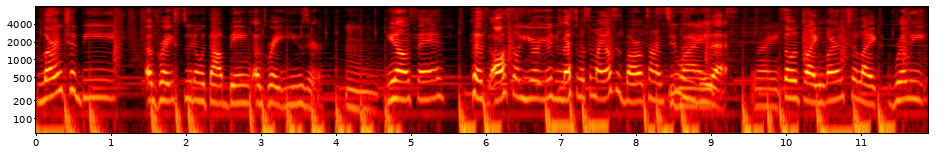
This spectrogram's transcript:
learn to be a great student without being a great user. Mm. You know what I'm saying? Because also you're you're messing with somebody else's borrowed time too when you do that. Right. So it's like learn to like really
